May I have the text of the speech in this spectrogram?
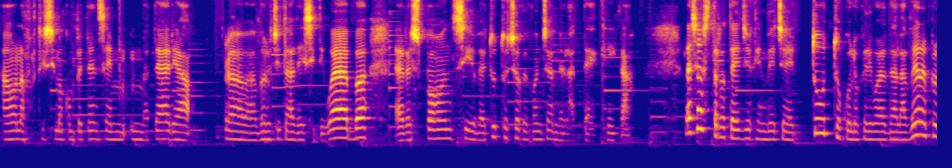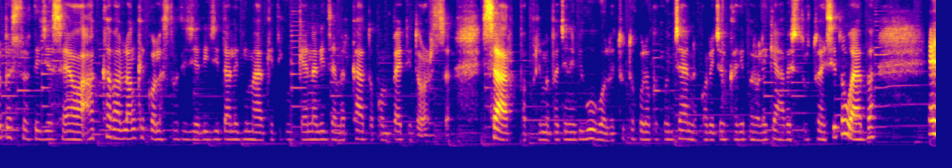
ha una fortissima competenza in, in materia uh, velocità dei siti web, uh, responsive, tutto ciò che concerne la tecnica. La SEO strategica invece è tutto quello che riguarda la vera e propria strategia SEO a cavallo anche con la strategia digitale di marketing che analizza mercato, competitors, SARP, prime pagine di Google e tutto quello che concerne con ricerca di parole chiave, struttura del sito web e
